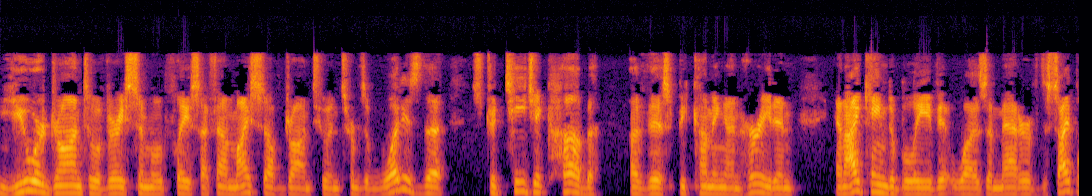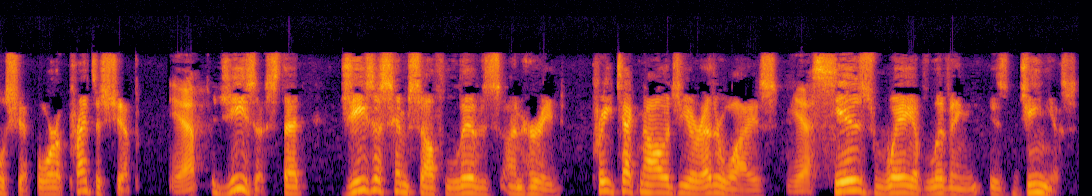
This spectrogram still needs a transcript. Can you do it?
you were drawn to a very similar place I found myself drawn to in terms of what is the strategic hub of this becoming unhurried and And I came to believe it was a matter of discipleship or apprenticeship Yeah. to Jesus, that Jesus himself lives unhurried, pre technology or otherwise. Yes. His way of living is genius,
